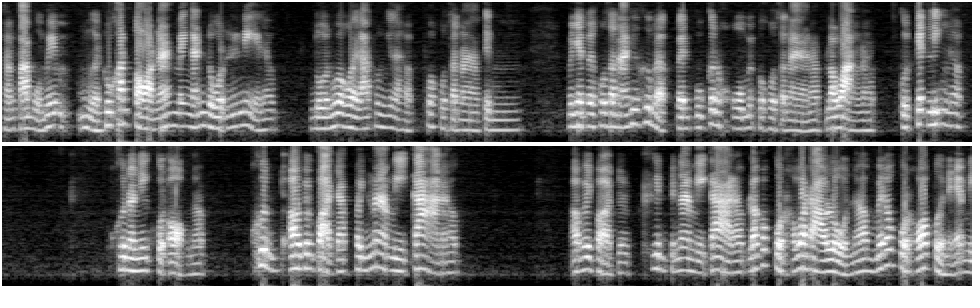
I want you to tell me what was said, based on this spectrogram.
ทำตามผมไม่เหมือนทุกขั้นตอนนะ ไม่งั้นโดนนี่นะครับ โดนพวกไวรัสพวกนี้แหละครับ พวกโฆษณาเต็มไม่ใช่เป็นโฆษณาที่คือแบบเป็น Google Chrome เป็นโฆษณานะครับ ระวังนะครับ กด get link นะครับ ขึ้นอันนี้กดออกนะครับ ขึ้นเอาจนกว่าจะเป็นหน้าเมกานะครับ เอาไปก่อนจนขึ้นเป็นหน้าเมกานะครับ แล้วก็กดคาว่าดาวน์โหลดนะครับ ไม่ต้องกดคาว่าเปิดในแอปเม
